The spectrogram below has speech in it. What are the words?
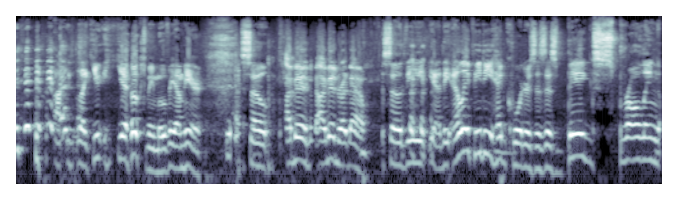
I, like you, you hooked me, movie. I'm here. So, I'm in. I'm in right now. so the yeah the LAPD headquarters is this big, sprawling,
